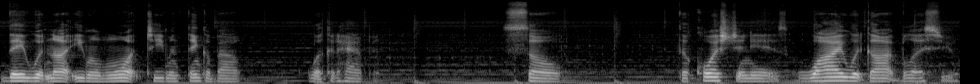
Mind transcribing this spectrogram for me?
they would not even want to even think about what could happen. So the question is, why would God bless you?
